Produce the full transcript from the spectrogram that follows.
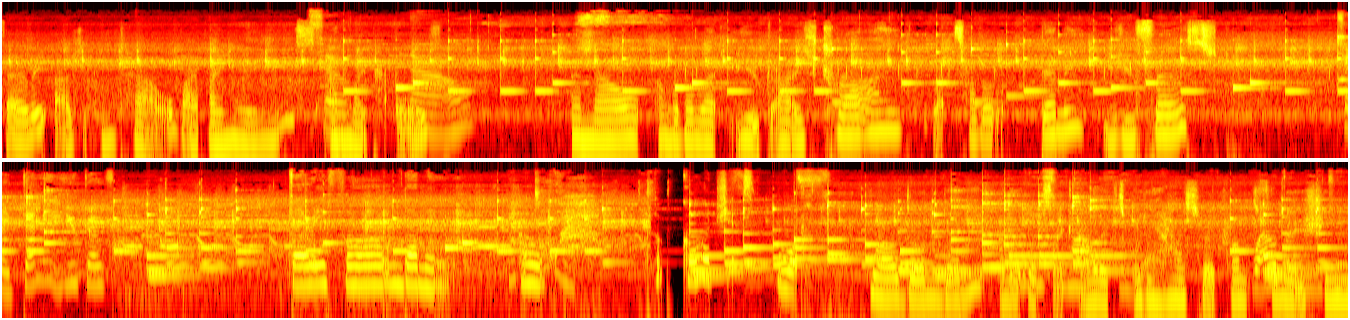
fairy, as you can tell by my wings and my powers. Now, And now I'm gonna let you guys try. Let's have a look. Demi, you first. so Demi, you go. Fairy form demi. Oh wow, look gorgeous. Whoa. Well done, Demi. And it looks like Alex already has her transformation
